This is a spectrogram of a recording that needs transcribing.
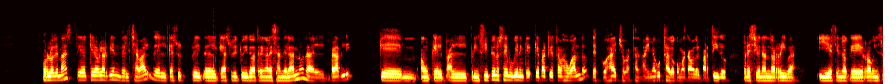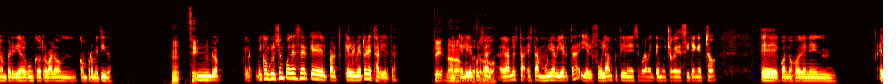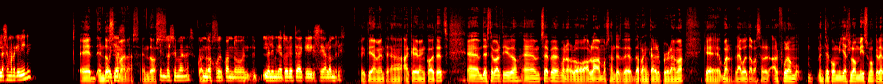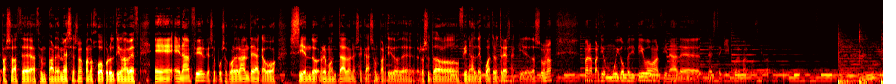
Por lo demás, te quiero hablar bien del chaval, del que ha, del que ha sustituido a Tren Alexander Arnold, del Bradley, que mm, aunque al principio no sé muy bien en qué, partido estaba jugando, después ha hecho bastante. A mí me ha gustado cómo ha acabado el partido, presionando arriba y haciendo que Robinson perdiera algún que otro balón comprometido. Mm, sí. Mm, mi conclusión puede ser que, el que la eliminatoria está abierta. Sí, no, no. El Liverpool está, está, muy abierta y el Fulham pues, tiene seguramente mucho que decir en esto eh, cuando jueguen en, en la semana que viene. Eh, en dos semanas, en dos. En dos semanas, cuando, cuando la eliminatoria tenga que irse a Londres. Efectivamente, a, a Craven Cottage. Eh, de este partido, eh, Sepe, bueno, lo hablábamos antes de, de, arrancar el programa, que, bueno, le ha vuelto a pasar al Fulham, entre comillas, lo mismo que le pasó hace, hace un par de meses, ¿no? Cuando jugó por última vez eh, en Anfield, que se puso por delante, acabó siendo remontado, en ese caso un partido de resultado final de 4-3, aquí de 2-1. Bueno, partido muy competitivo al final de, de este equipo de Marcos Silva.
